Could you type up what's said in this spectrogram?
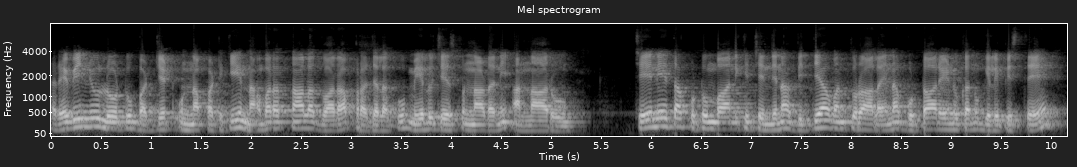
రెవెన్యూ లోటు బడ్జెట్ ఉన్నప్పటికీ నవరత్నాల ద్వారా ప్రజలకు మేలు చేస్తున్నాడని అన్నారు. చేనేత కుటుంబానికి చెందిన విద్యావంతురాలైన బుట్టారేణుకను గెలిపిస్తే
